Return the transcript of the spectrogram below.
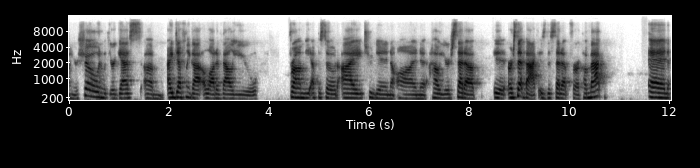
on your show and with your guests. Um, I definitely got a lot of value from the episode. I tuned in on how your setup is, or setback is the setup for a comeback. And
